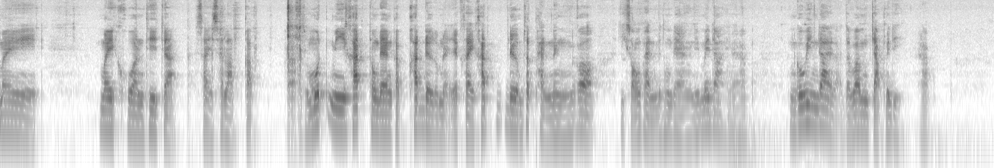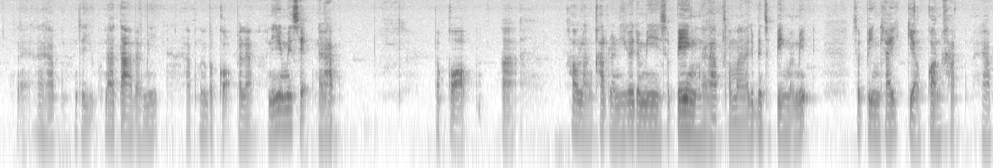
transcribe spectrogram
ไม่ไม่ควรที่จะใส่สลับกับสมมุติมีคัดทองแดงกับคัดเดิมเนี่ยอยากใส่คัดเดิมสักแผ่นหนึ่งแล้วก็อีก 2 แผ่นเป็นทองแดงอันนี้ไม่ได้นะครับ มันก็วิ่งได้แหละแต่ว่ามันจับไม่ดีนะครับนะครับ มันจะอยู่หน้าตาแบบนี้ครับเมื่อประกอบไปแล้ว อันนี้ยังไม่เสร็จนะครับ ประกอบอเข้าหลังคัดแบบนี้ก็จะมีสปริงนะครับ ต่อมาก็จะเป็นสปริงแบบนี้ สปริงใช้เกี่ยวก้อนคัดนะครับ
